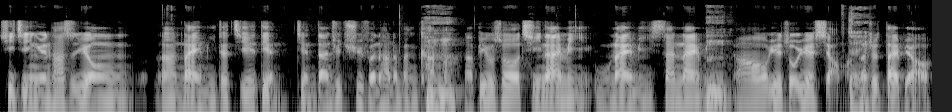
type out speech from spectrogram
细晶圆，它是用呃纳米的节点，简单去区分它的门槛嘛。那譬如说七纳米、五纳米、三纳米，然后越做越小嘛，那就代表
